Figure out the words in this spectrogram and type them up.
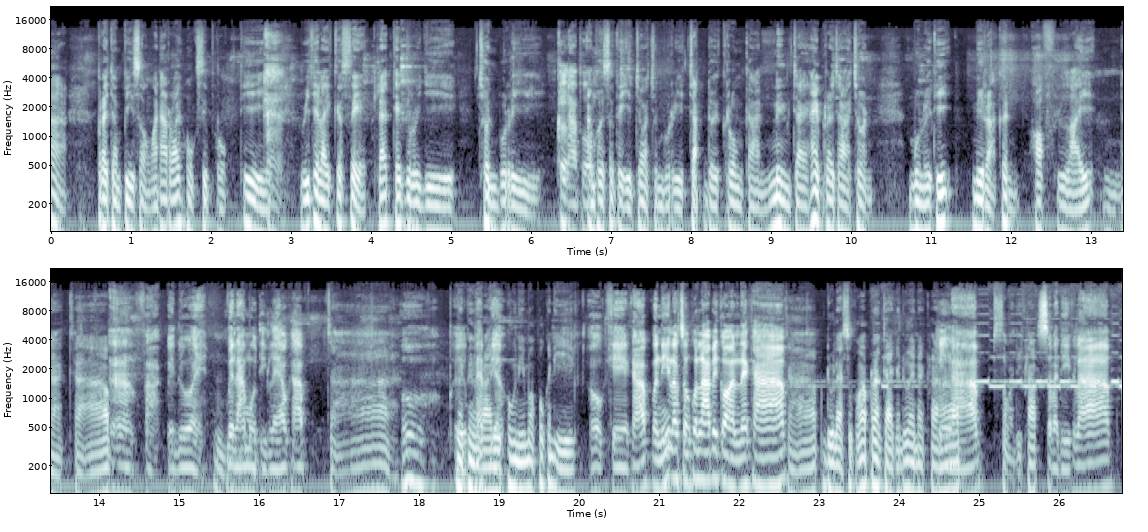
45 ประจำปี 2566 ที่อ่าวิทยาลัยเกษตร และเทคโนโลยีชนบุรีครับผมอำเภอสัตหีบจังหวัดชลบุรี จัดโดยโครงการหนึ่งใจให้ประชาชนมูลนิธิ Miracle of Life นะครับอ่าฝากไปด้วย เวลาหมดอีกแล้วครับ จ้าโอ้เพิ่ม ไม่เป็นไรแป๊บเดียวพรุ่งนี้มาพบกันอีก โอเคครับ วันนี้เราสองคนลาไปก่อนนะครับ ครับ ดูแลสุขภาพร่างกายกันด้วยนะครับ ครับ สวัสดีครับ สวัสดีครับ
